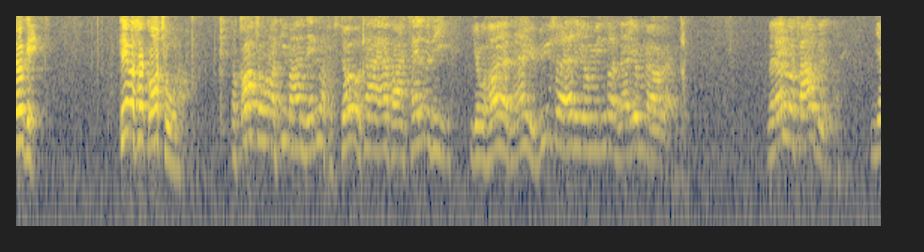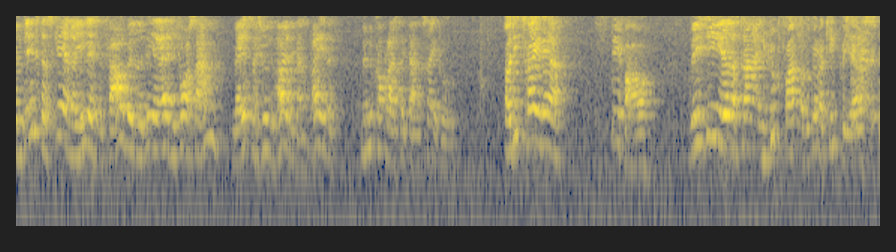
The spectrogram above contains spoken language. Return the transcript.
Okay. Det var så gråtoner. Og gråtoner, de er meget nemme at forstå. Der er bare en talværdi. Jo højere den er, jo lysere er det, jo mindre den er, jo mørkere er det. Men hvad er det med farvebilleder? Jamen det eneste, der sker, når I indlæser farvebilleder, det er, at de får samme matrix ud, højde gange bredde, men nu kommer der altså gang 3 på. Og de tre der, det er farver. Hvis I ellers tager en lup frem og begynder at kigge på jeres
